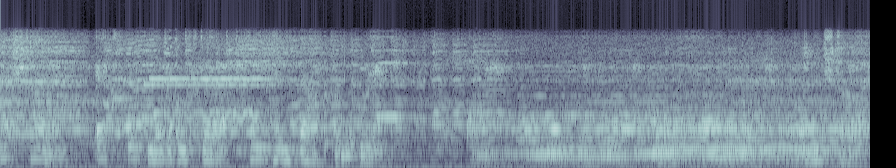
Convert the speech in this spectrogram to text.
each time, expert medical staff pulled him back from the brink. Each time,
